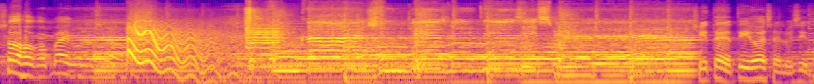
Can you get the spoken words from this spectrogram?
Los ojos, compadre? Con los ojos. Chiste de tío ese, Luisito.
